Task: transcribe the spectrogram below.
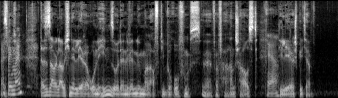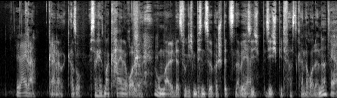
Weißt du, was ich meine? Das ist aber, glaube ich, in der Lehre ohnehin so, denn wenn du mal auf die Berufungsverfahren schaust, Ja. die Lehre spielt ja Leider. Keine, also ich sage jetzt mal keine Rolle, um mal das wirklich ein bisschen zu überspitzen, aber Ja. sie, sie spielt fast keine Rolle. Ne? Ja.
